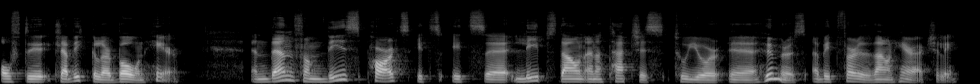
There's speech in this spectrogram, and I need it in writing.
of the clavicular bone here. And then from these parts, it it's, uh, leaps down and attaches to your uh, humerus a bit further down here actually.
